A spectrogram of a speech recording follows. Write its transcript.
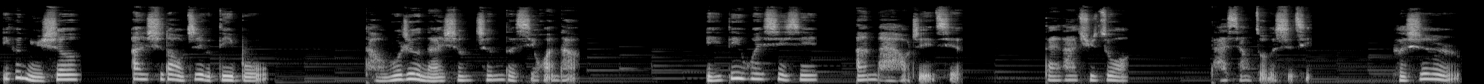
一个女生暗示到这个地步，倘若这个男生真的喜欢她，一定会细心安排好这一切，带她去做他想做的事情。可是。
